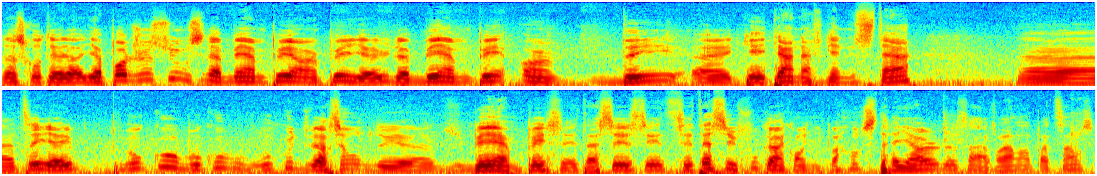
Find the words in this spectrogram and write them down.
de ce côté-là. Il n'y a pas juste eu aussi le BMP 1P, il y a eu le BMP 1D euh, qui a été en Afghanistan. Euh, il y a eu beaucoup, beaucoup, beaucoup de versions du, euh, du BMP. C'est assez, c'est, assez fou quand on y pense d'ailleurs. Ça n'a vraiment pas de sens.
